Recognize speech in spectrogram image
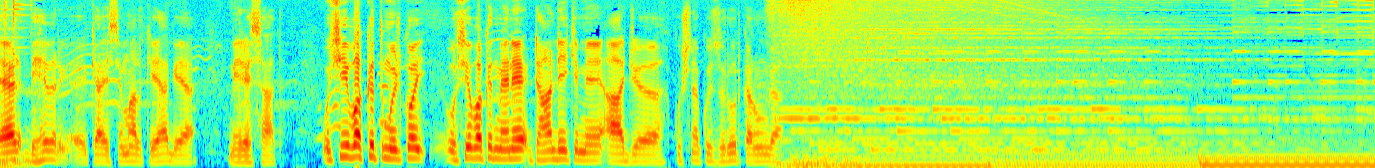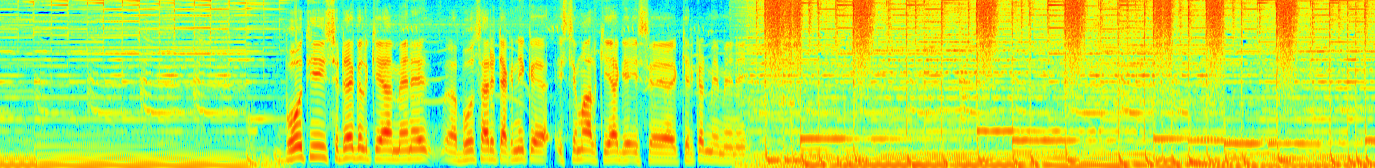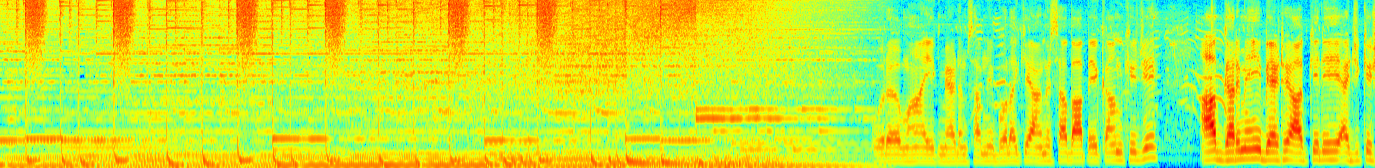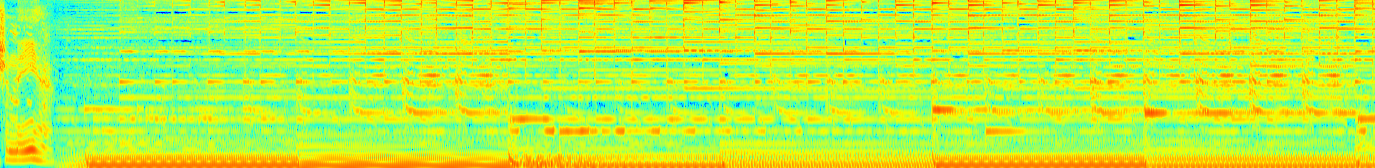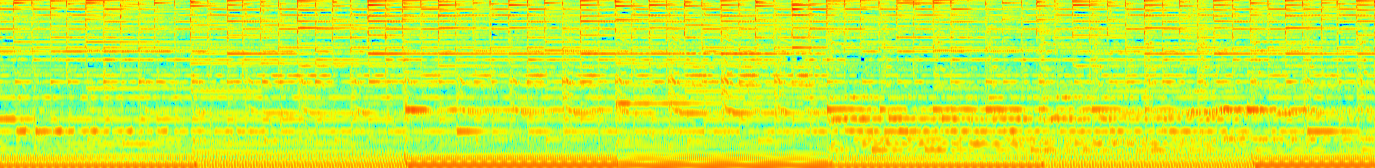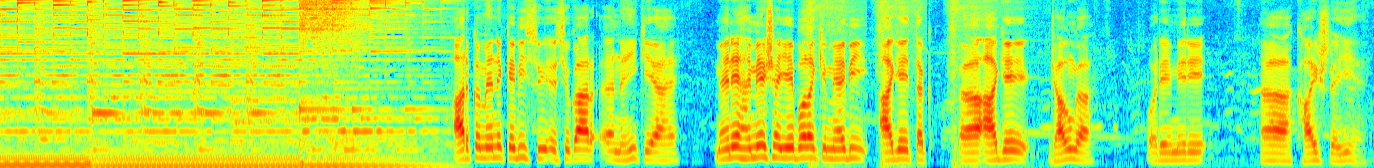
Bad behaviour का इस्तेमाल किया गया मेरे साथ। उसी वक्त मुझको, उसी वक्त मैंने ठान ली कि मैं आज कुछ ना कुछ ज़रूर करूँगा। बहुत ही स्ट्रगल किया मैंने, बहुत सारे टेक्निक इस्तेमाल किया गया इस क्रिकेट में मैंने। और वहाँ एक मैडम साहब ने बोला कि, आमिर साहब, आप एक काम कीजिए, आप घर में ही बैठे, आपके लिए एजुकेशन नहीं है। हार को मैंने कभी स्वीकार नहीं किया है। मैंने हमेशा ये बोला कि मैं भी आगे तक आगे जाऊँगा और ये मेरी ख्वाहिश रही है।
